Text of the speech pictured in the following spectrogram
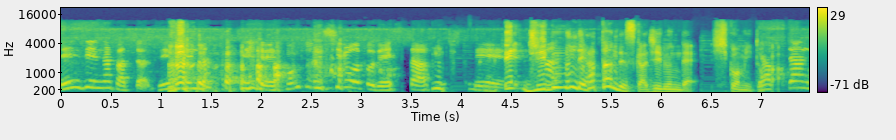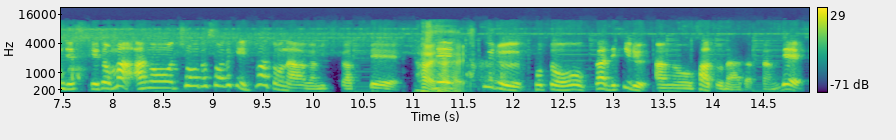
全然なかった。全然なくて、本当に素人でスタートして。え、自分でやったんですか？自分で。仕込みとか。やったんですけど、まあ、あのちょうどその時にパートナーが見つかって、はいはいはいで。作ることをができるあのパートナーだったんで、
